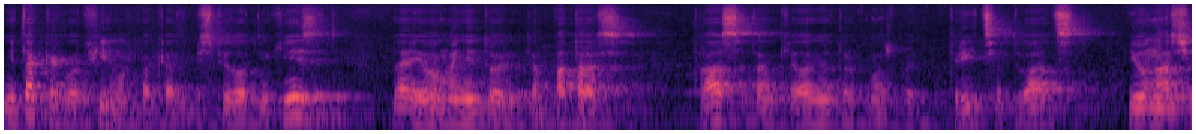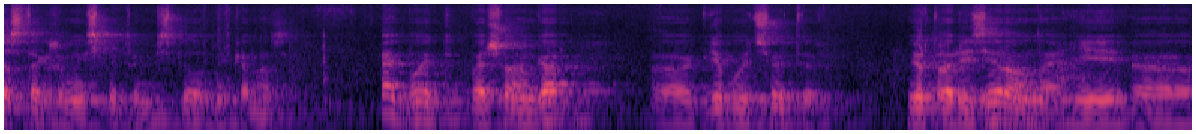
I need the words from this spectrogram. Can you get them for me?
не так, как вот в фильмах показывают, беспилотник ездит, да, его мониторят там по трассе. Трасса там километров, может быть, 30-20, и у нас сейчас также мы испытываем беспилотные КАМАЗы. А это будет большой ангар, э, где будет все это виртуализировано, и э,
